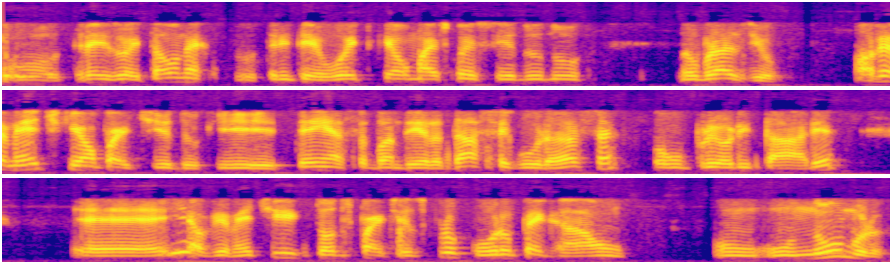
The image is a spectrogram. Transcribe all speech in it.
o 38, né, o 38, que é o mais conhecido no, no Brasil. Obviamente que é um partido que tem essa bandeira da segurança como prioritária, é, e obviamente todos os partidos procuram pegar um, um, um número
